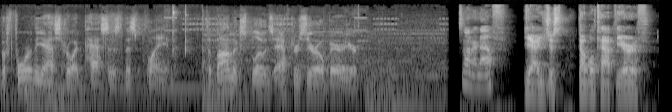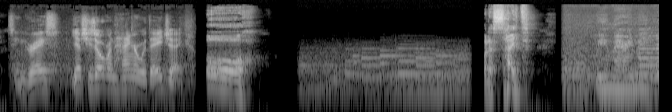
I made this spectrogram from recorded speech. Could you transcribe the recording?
before the asteroid passes this plane. The bomb explodes after zero barrier. It's not enough. Yeah, you just double tap the earth. Seen Grace? Yeah, she's over in the hangar with AJ. Oh. What a sight. Will you marry me?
